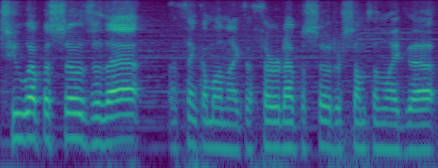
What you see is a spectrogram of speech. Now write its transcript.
two episodes of that. I think I'm on like the third episode or something like that.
